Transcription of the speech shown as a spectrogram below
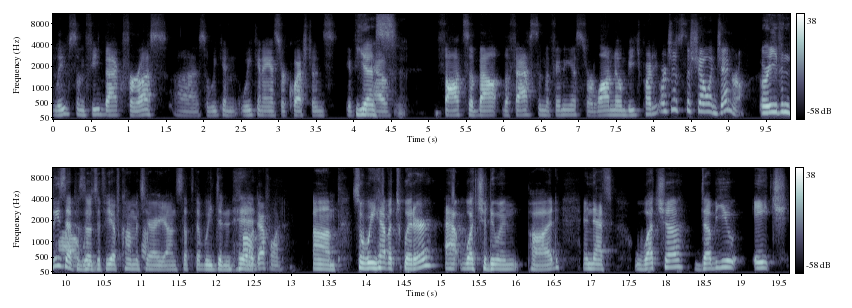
leave some feedback for us uh, so we can we can answer questions if you yes. have thoughts about the fast and the phineas or lawn gnome beach party or just the show in general Or even these uh, episodes, we- if you have commentary on stuff that we didn't hit. oh definitely Um, so we have a Twitter at Whatcha Doing Pod, and that's Whatcha W H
